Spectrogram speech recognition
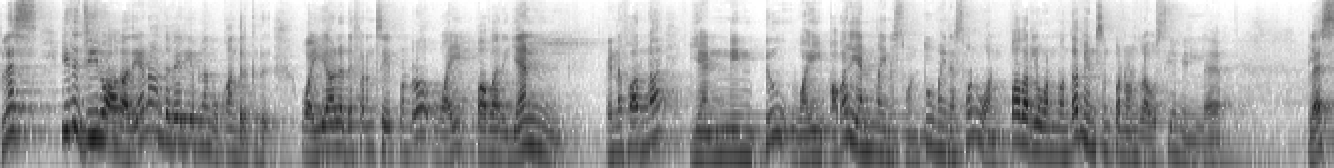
ப்ளஸ் இது ஜீரோ ஆகாது. ஏன்னா அந்த வேரியபிள் அங்கே உட்காந்துருக்குது ஒய்யால் டிஃபரன்சியேட் பண்ணுறோம் ஒய் பவர் என் என்ன formula n into y power n minus one two minus one one பவரில் ஒன் வந்தால் மென்ஷன் பண்ணணுங்கிற அவசியம் இல்லை. ப்ளஸ்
